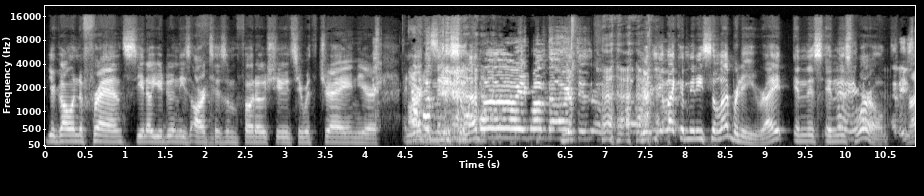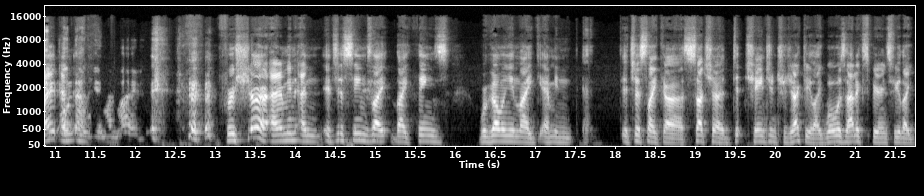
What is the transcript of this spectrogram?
you're going to France. You know, you're doing these artism photo shoots. You're with Dre, and you're and you're like a mini celebrity. Oh, he brought the You're- You're, you're like a mini celebrity, right? In this in Yeah, this yeah. world, right? And, that in my mind. for sure. And I mean, and it just seems like like things were going in like I mean, it's just like uh, such a d- change in trajectory. Like, what was that experience for you? Like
